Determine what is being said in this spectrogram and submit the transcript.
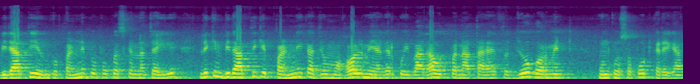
विद्यार्थी है, उनको पढ़ने पे फोकस करना चाहिए। लेकिन विद्यार्थी के पढ़ने का जो माहौल में अगर कोई बाधा उत्पन्न आता है तो जो गवर्नमेंट उनको सपोर्ट करेगा,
